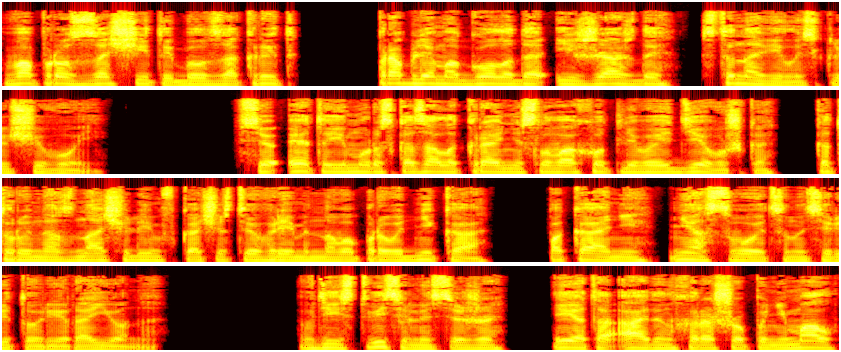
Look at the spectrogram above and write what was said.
вопрос защиты был закрыт, проблема голода и жажды становилась ключевой. Все это ему рассказала крайне словоохотливая девушка, которую назначили им в качестве временного проводника, пока они не освоятся на территории района. В действительности же, и это Айден хорошо понимал,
